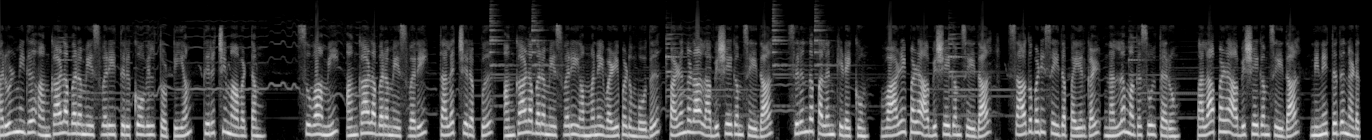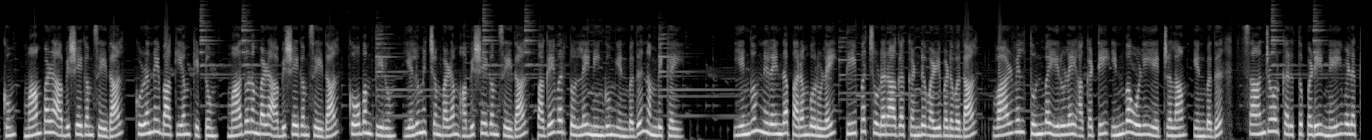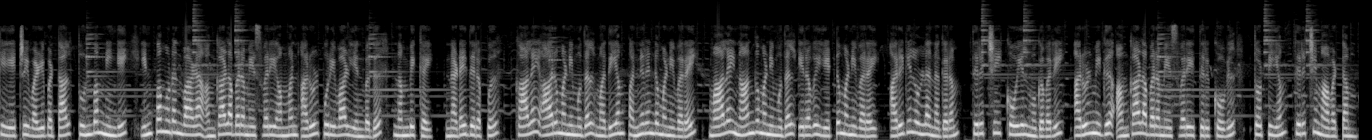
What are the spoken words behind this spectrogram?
அருள்மிகு அங்காளபரமேஸ்வரி திருக்கோவில் தொட்டியம் திருச்சி மாவட்டம். சுவாமி அங்காளபரமேஸ்வரி தலச்சிறப்பு அங்காளபரமேஸ்வரி அம்மனை வழிபடும்போது பழங்களால் அபிஷேகம் செய்தால் சிறந்த பலன் கிடைக்கும். வாழைப்பழ அபிஷேகம் செய்தால் சாகுபடி செய்த பயிர்கள் நல்ல மகசூல் தரும். பலாப்பழ அபிஷேகம் செய்தால் நினைத்தது நடக்கும். மாம்பழ அபிஷேகம் செய்தால் குழந்தை பாக்கியம் கிட்டும். மாதுளம்பழ அபிஷேகம் செய்தால் கோபம் தீரும். எலுமிச்சம்பழம் அபிஷேகம் செய்தால் பகைவர் தொல்லை நீங்கும் என்பது நம்பிக்கை. எங்கும் நிறைந்த பரம்பொருளை தீபச் சுடராக கண்டு வழிபடுவதால் வாழ்வில் துன்ப இருளை அகட்டி இன்ப ஒளி ஏற்றலாம் என்பது சான்றோர் கருத்துப்படி நெய் விளக்கு ஏற்றி வழிபட்டால் துன்பம் நீங்கி இன்பமுடன் வாழ அங்காளபரமேஸ்வரி அம்மன் அருள் புரிவாள் என்பது நம்பிக்கை. நடைதிறப்பு காலை ஆறு மணி முதல் மதியம் பன்னிரண்டு மணி வரை மாலை நான்கு மணி முதல் இரவு எட்டு மணி வரை அருகிலுள்ள நகரம் திருச்சி கோயில் முகவரி அருள்மிகு அங்காளபரமேஸ்வரி திருக்கோவில் தொட்டியம் திருச்சி மாவட்டம்.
